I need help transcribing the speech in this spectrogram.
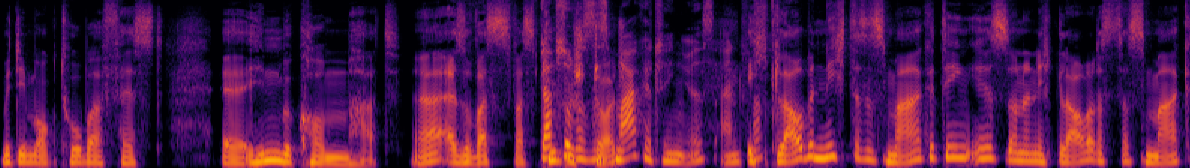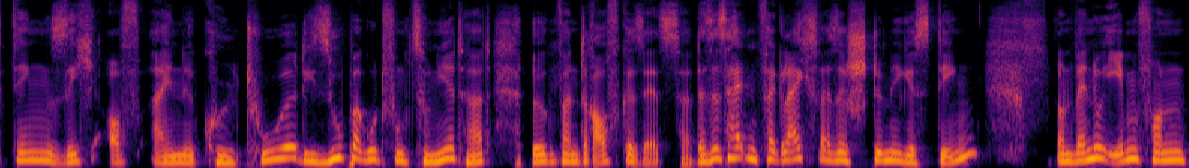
mit dem Oktoberfest äh, hinbekommen hat. Ja, also was, was Glaubst typisch du, dass deutsch, es Marketing ist einfach? Ich glaube nicht, dass es Marketing ist, sondern ich glaube, dass das Marketing sich auf eine Kultur, die super gut funktioniert hat, irgendwann draufgesetzt hat. Das ist halt ein vergleichsweise stimmiges Ding. Und wenn du eben von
